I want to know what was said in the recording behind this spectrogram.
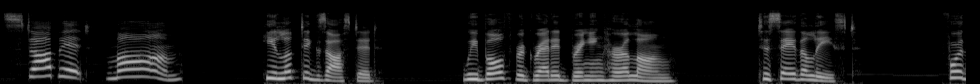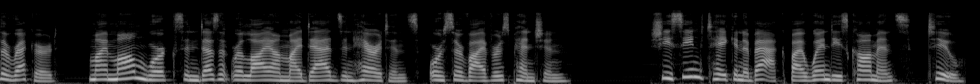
Stop it, Mom! He looked exhausted. We both regretted bringing her along. To say the least. For the record, my mom works and doesn't rely on my dad's inheritance or survivor's pension. She seemed taken aback by Wendy's comments, too.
